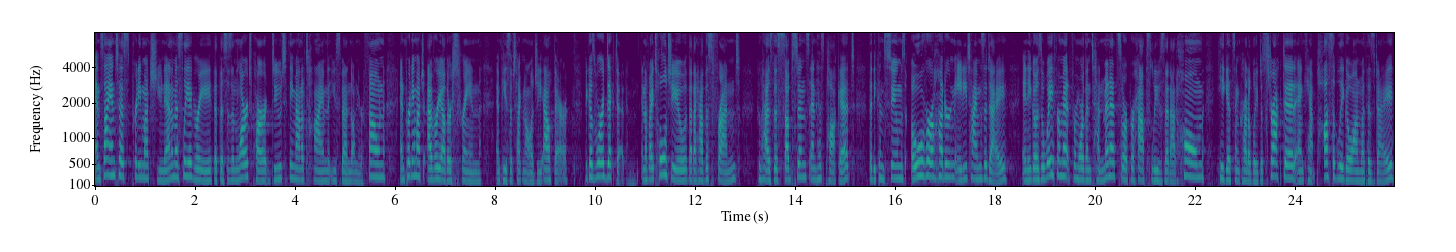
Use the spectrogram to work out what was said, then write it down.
And scientists pretty much unanimously agree that this is in large part due to the amount of time that you spend on your phone and pretty much every other screen and piece of technology out there. Because we're addicted. And if I told you that I have this friend who has this substance in his pocket that he consumes over 180 times a day, and he goes away from it for more than 10 minutes or perhaps leaves it at home, he gets incredibly distracted and can't possibly go on with his day,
